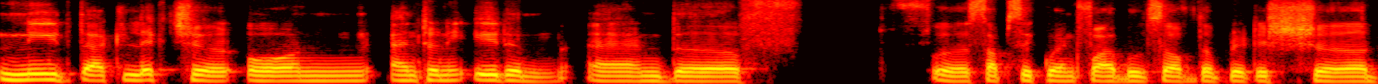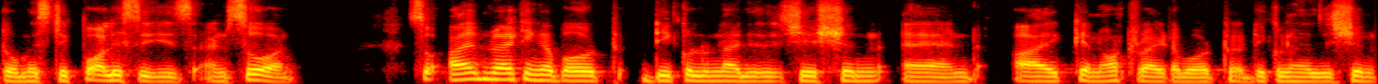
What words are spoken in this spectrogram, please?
need that lecture on anthony eden and the f- f- subsequent foibles of the british uh, domestic policies and so on so I'm writing about decolonization, and I cannot write about decolonization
